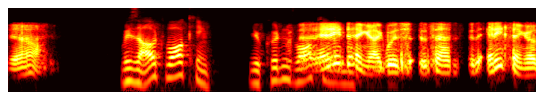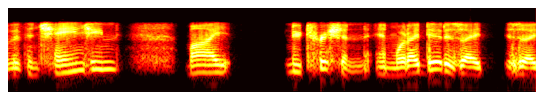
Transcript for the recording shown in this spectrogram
Yeah. Without walking, you couldn't walk. anymore. anything I was without anything other than changing my nutrition. And what I did is I is I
